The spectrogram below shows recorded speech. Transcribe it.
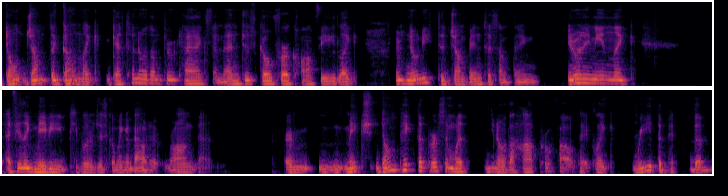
don't jump the gun. Like get to know them through text and then just go for a coffee. Like there's no need to jump into something. You know what I mean? Like I feel like maybe people are just going about it wrong then or make sh- don't pick the person with you know the hot profile pick like read the the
